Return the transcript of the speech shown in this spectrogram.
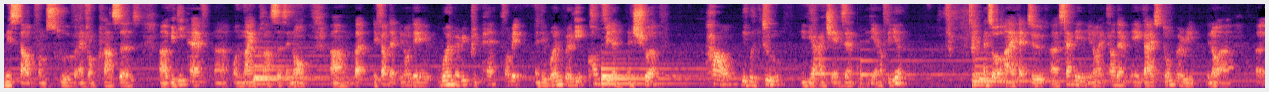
missed out from school and from classes. Uh, we did have uh, online classes and all, um, but they felt that you know they weren't very prepared for it, and they weren't really confident and sure how they would do in their IG exam at the end of the year. And so I had to uh, step in, you know, and tell them, hey guys, don't worry. You know, uh, uh,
